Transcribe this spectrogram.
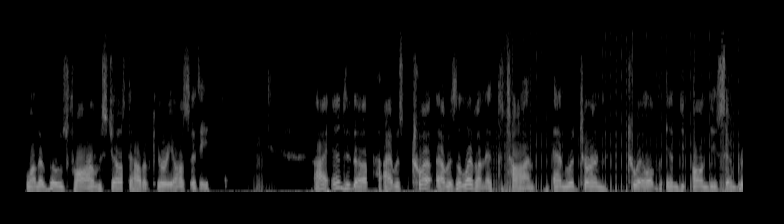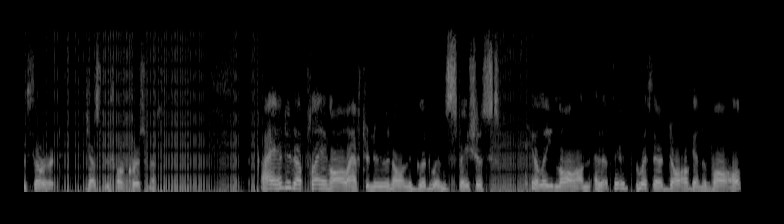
one of those farms just out of curiosity. I ended up I was 12 I was 11 at the time and would turn 12 in, on December 3rd just before Christmas. I ended up playing all afternoon on the Goodwin's spacious hilly lawn uh, with their dog and a ball,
